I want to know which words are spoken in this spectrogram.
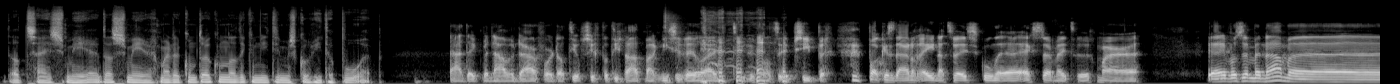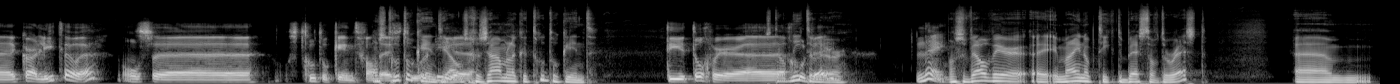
Dat, zijn smeren, dat is smerig. Maar dat komt ook omdat ik hem niet in mijn Scorito pool heb. Ja, ik denk met name daarvoor dat hij op zich dat hij gaat, maakt niet zoveel uit natuurlijk. want in principe pakken ze daar nog 1 à 2 seconden extra mee terug. Maar uh, ja, hij was met name uh, Carlito, hè? Ons, uh, ons troetelkind van ons deze troetelkind, tour. ja, ons gezamenlijke troetelkind. Die je toch weer uh, Stelt niet teleur. Nee. Was wel weer in mijn optiek de best of the rest. Um,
